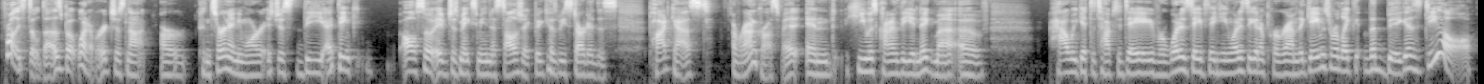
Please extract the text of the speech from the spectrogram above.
probably still does, but whatever, it's just not our concern anymore. It's just the, I think also it just makes me nostalgic because we started this podcast around CrossFit and he was kind of the enigma of how we get to talk to Dave or what is Dave thinking? What is he going to program? The games were like the biggest deal.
